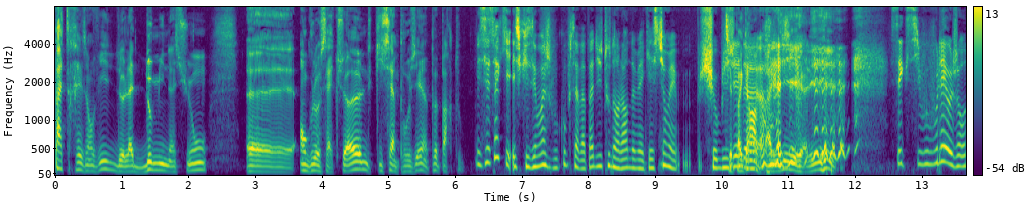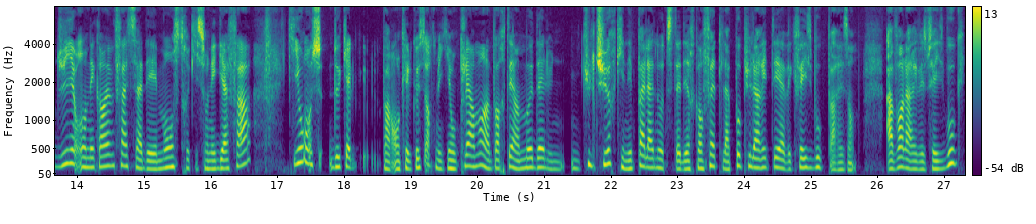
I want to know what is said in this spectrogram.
pas très envie de la domination euh, anglo-saxonne qui s'imposait un peu partout. Mais c'est ça qui, excusez-moi, je vous coupe, ça va pas du tout dans l'ordre de mes questions, mais je suis obligée de. C'est pas grave, allez, allez. c'est que si vous voulez, aujourd'hui, on est quand même face à des monstres qui sont les GAFA, qui ont, de en quelque sorte, mais qui ont clairement apporté un modèle, une, culture qui n'est pas la nôtre. C'est-à-dire qu'en fait, la popularité avec Facebook, par exemple, avant l'arrivée de Facebook,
